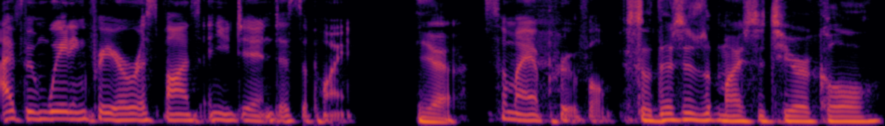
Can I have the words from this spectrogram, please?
"I've been waiting for your response, and you didn't disappoint." yeah. So my approval. So this is my satirical,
